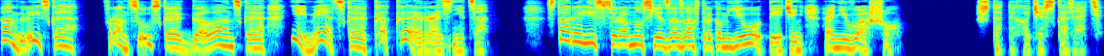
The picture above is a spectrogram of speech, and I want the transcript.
«Английская, французская, голландская, немецкая, какая разница? Старый лис все равно съест за завтраком его печень, а не вашу». «Что ты хочешь сказать?»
